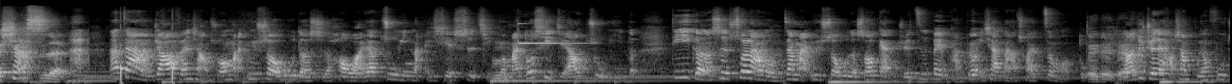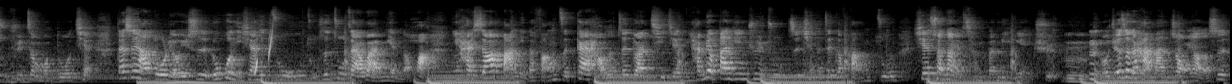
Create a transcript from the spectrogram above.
吓死人！那再来，我们就要分享说，买预售屋的时候啊，要注意哪一些事情？有蛮多细节要注意的。第一个呢是，虽然我们在买预售屋的时候，感觉自备款不用一下拿出来这么多，对对对，然后就觉得好像不用付出去这么多钱，但是要多留意是，如果你现在是租屋主，是住在外面的话，你还是要把你的房子盖好的这段期间，你还没有搬进去住之前的这个房租，先算到你的成本里面去。嗯嗯，我觉得这个还蛮重要的，是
